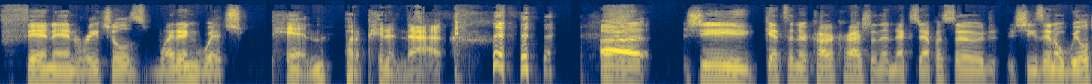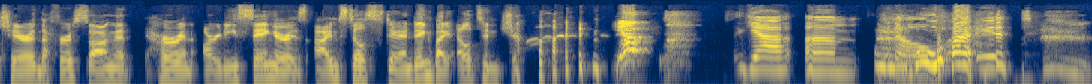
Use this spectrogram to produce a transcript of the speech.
Finn and Rachel's wedding, which pin, put a pin in that. uh she gets in a car crash and the next episode she's in a wheelchair and the first song that her and artie sing is i'm still standing by elton john Yep. Yeah. Um, you know, what it-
